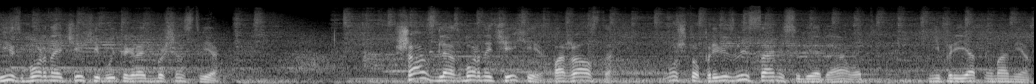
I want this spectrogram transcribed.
И сборная Чехии будет играть в большинстве. Шанс для сборной Чехии, пожалуйста. Ну что, привезли сами себе, да, вот неприятный момент.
